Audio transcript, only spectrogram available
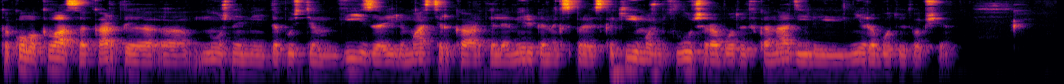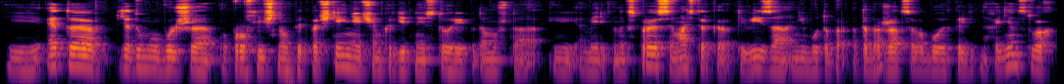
какого класса карты э, нужно иметь, допустим, Visa или MasterCard или American Express, какие, может быть, лучше работают в Канаде или не работают вообще? И это, я думаю, больше вопрос личного предпочтения, чем кредитной истории, потому что и American Express, и MasterCard, и Visa, они будут отображаться в обоих кредитных агентствах,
